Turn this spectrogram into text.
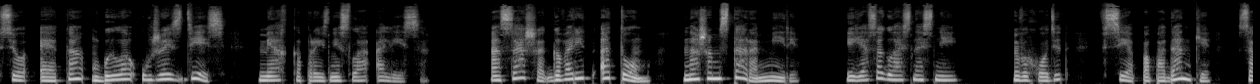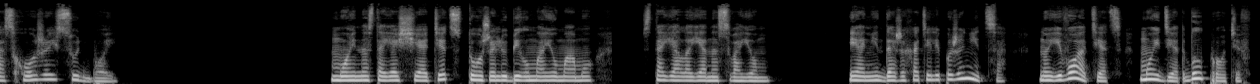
Все это было уже здесь», — мягко произнесла Алиса. А Саша говорит о том, нашем старом мире, и я согласна с ней. Выходит, все попаданки со схожей судьбой. Мой настоящий отец тоже любил мою маму, стояла я на своем. И они даже хотели пожениться, но его отец, мой дед, был против.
